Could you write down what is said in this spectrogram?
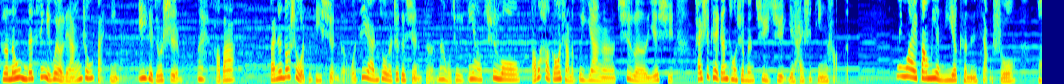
可能我们的心里会有两种反应：第一个就是，哎，好吧，反正都是我自己选的，我既然做了这个选择，那我就一定要去喽。搞不好跟我想的不一样啊，去了也许还是可以跟同学们聚一聚，也还是挺好的。另外一方面，你也可能想说，哦，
